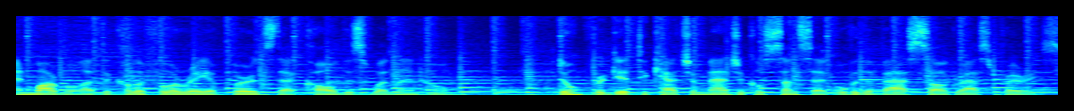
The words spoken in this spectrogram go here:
and marvel at the colorful array of birds that call this wetland home. Don't forget to catch a magical sunset over the vast sawgrass prairies.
